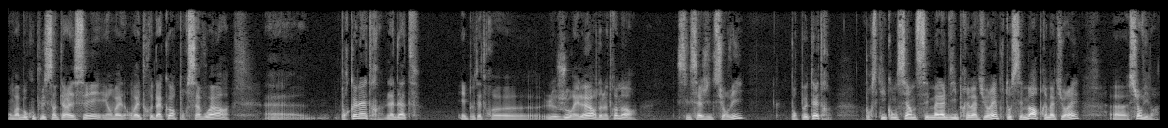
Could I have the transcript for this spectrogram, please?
on va beaucoup plus s'intéresser et on va être d'accord pour savoir, pour connaître la date et peut-être le jour et l'heure de notre mort. S'il s'agit de survie, pour peut-être, pour ce qui concerne ces maladies prématurées, plutôt ces morts prématurées, euh, survivre.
